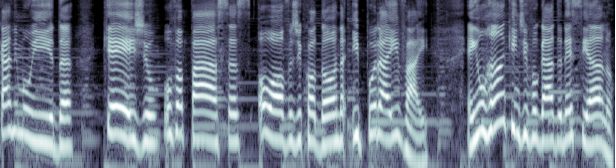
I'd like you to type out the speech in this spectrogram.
carne moída, queijo, uva passas ou ovos de codorna e por aí vai. Em um ranking divulgado nesse ano,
